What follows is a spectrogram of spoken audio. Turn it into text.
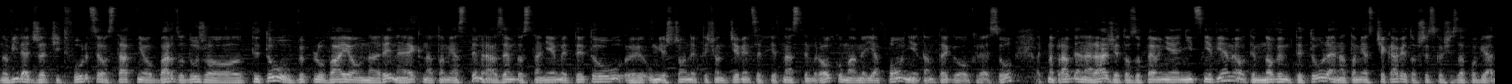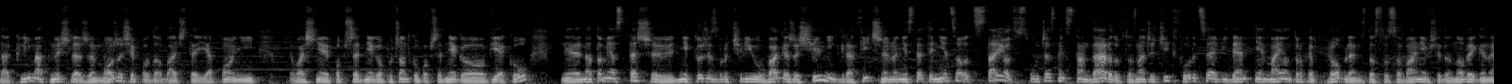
No widać, że ci twórcy ostatnio bardzo dużo tytułów wypluwają na rynek, natomiast tym razem dostaniemy tytuł y, umieszczony w 1915 roku, mamy Japonię tamtego okresu. Tak naprawdę na razie to zupełnie nic nie wiemy o tym nowym tytule, natomiast ciekawie to wszystko się zapowiada. Klimat myślę, że może się podobać tej Japonii właśnie poprzedniego, początku poprzedniego wieku, Y, natomiast też y, niektórzy zwrócili uwagę, że silnik graficzny no niestety nieco odstaje od współczesnych standardów, to znaczy ci twórcy ewidentnie mają trochę problem z dostosowaniem się do nowej generacji.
